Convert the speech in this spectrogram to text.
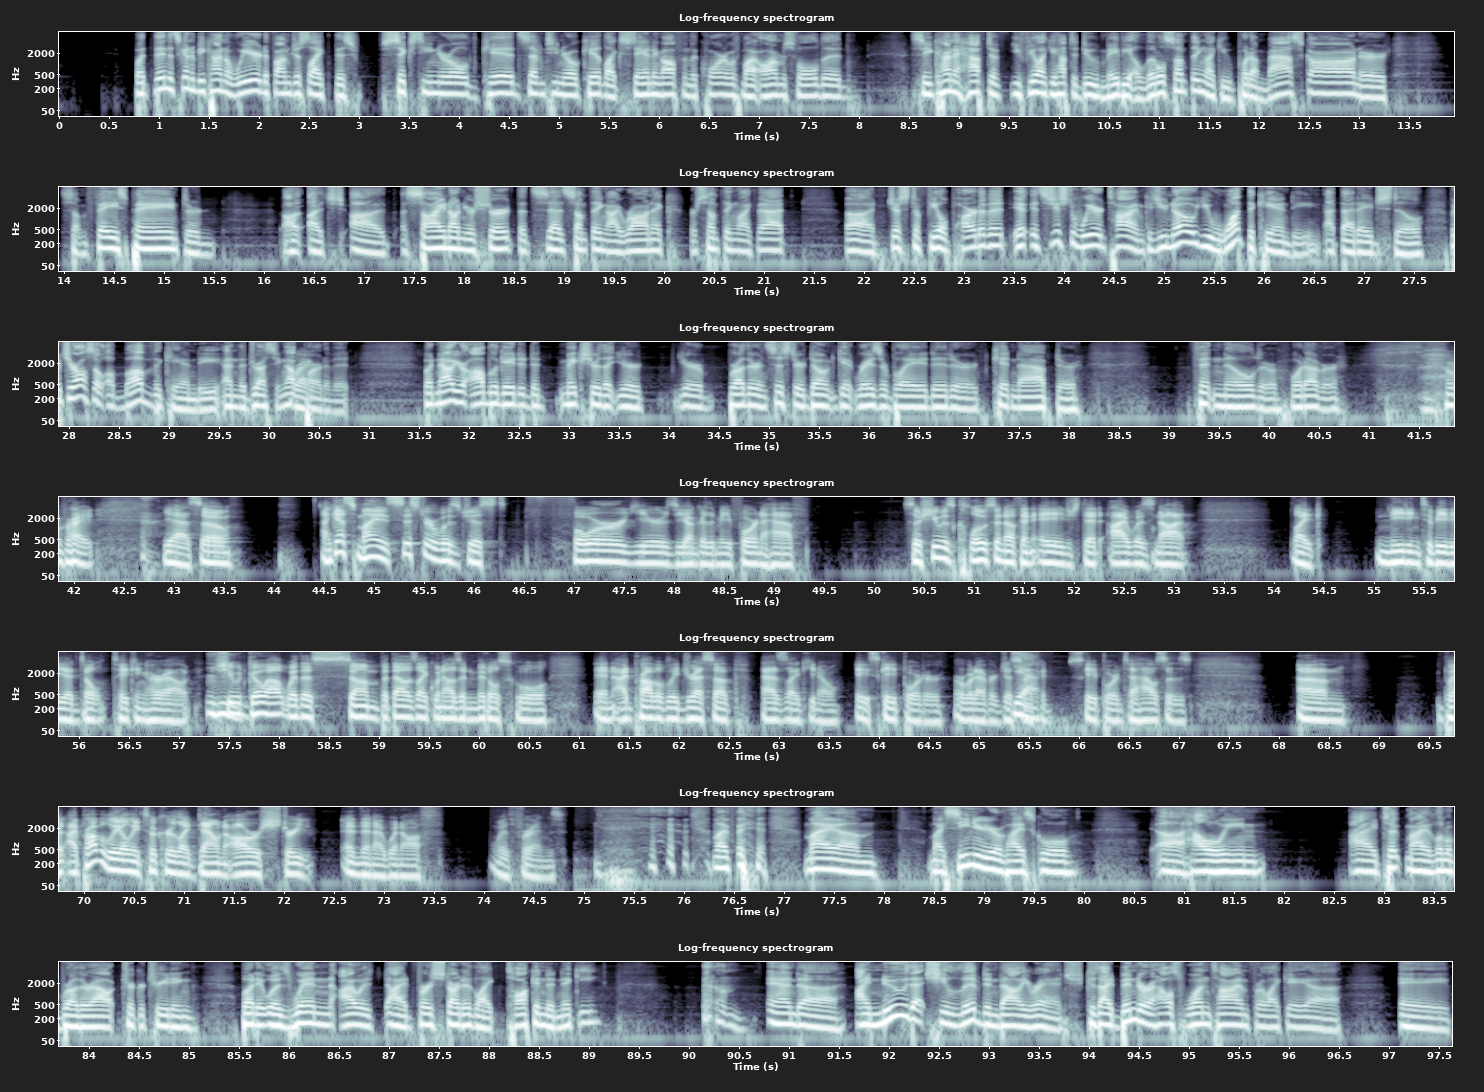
But then it's going to be kind of weird if I'm just like this 16 year old kid, 17 year old kid, like standing off in the corner with my arms folded. So you kind of have to, you feel like you have to do maybe a little something, like you put a mask on or some face paint or a, a, a, uh, a sign on your shirt that says something ironic or something like that, uh, just to feel part of it. it it's just a weird time because you know you want the candy at that age still, but you're also above the candy and the dressing up Right. part of it. But now you're obligated to make sure that your your brother and sister don't get razor bladed or kidnapped or fentanyled or whatever. right. Yeah, so I guess my sister was just 4 years younger than me, four and a half. So she was close enough in age that I was not like needing to be the adult taking her out. She Mhm. would go out with us some, but that was like when I was in middle school and I'd probably dress up as like, you know, a skateboarder or whatever just so I could skateboard to houses. Um but I probably only took her like down our street and then I went off with friends. my my um my senior year of high school uh halloween i took my little brother out trick-or-treating but it was when i was i had first started like talking to nikki. And uh i knew that she lived in valley ranch because i'd been to her house one time for like a uh a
